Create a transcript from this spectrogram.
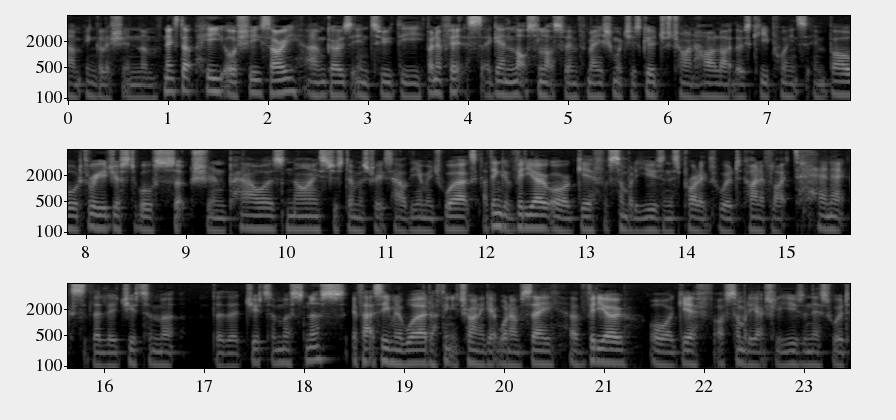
um, English in them. Next up, he or she, sorry, um, goes into the benefits. Again, lots and lots of information, which is good. Just try and highlight those key points in bold. Three adjustable suction powers, nice. Just demonstrates how the image works. I think a video or a GIF of somebody using this product would kind of like 10x the legitimate the legitimateness, if that's even a word. I think you're trying to get what I'm saying. A video or a GIF of somebody actually using this would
